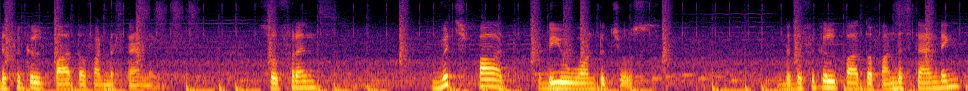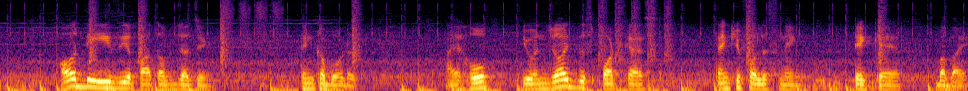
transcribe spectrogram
difficult path of understanding. So, friends, which path do you want to choose? The difficult path of understanding or the easier path of judging? Think about it. I hope you enjoyed this podcast. Thank you for listening. Take care. Bye bye.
